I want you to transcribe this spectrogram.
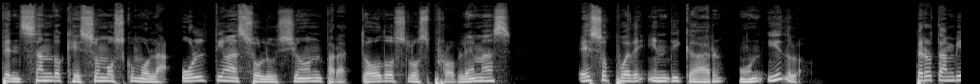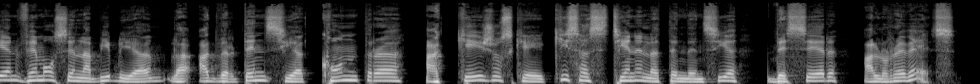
pensando que somos como la última solución para todos los problemas, eso puede indicar un ídolo. Pero también vemos en la Biblia la advertencia contra aquellos que quizás tienen la tendencia de ser al revés,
